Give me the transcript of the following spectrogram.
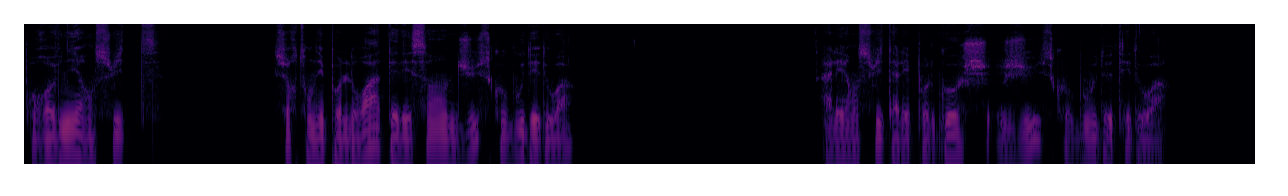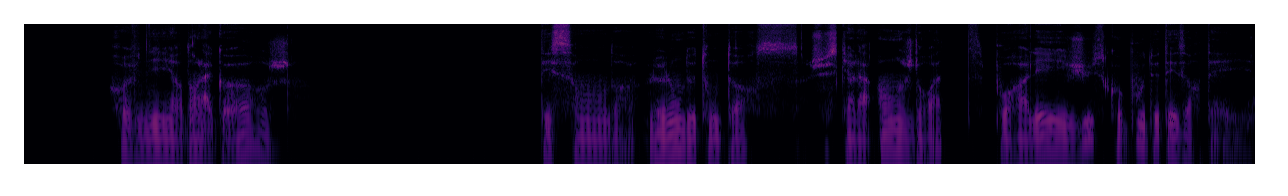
pour revenir ensuite sur ton épaule droite et descendre jusqu'au bout des doigts. Aller ensuite à l'épaule gauche jusqu'au bout de tes doigts. Revenir dans la gorge. Descendre le long de ton torse jusqu'à la hanche droite pour aller jusqu'au bout de tes orteils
